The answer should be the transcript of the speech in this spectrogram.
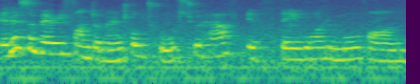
It is a very fundamental tool to have if they want to move on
